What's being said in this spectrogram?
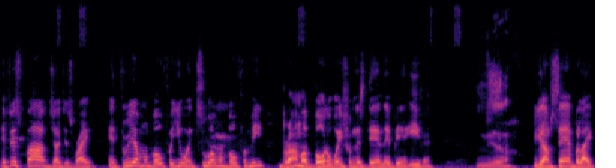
If it's five judges, right, and three of them vote for you and two of them vote for me, bro, I'm a vote away from this damn near being even. Yeah. You know what I'm saying? But like,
